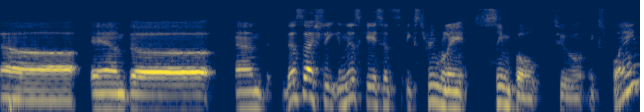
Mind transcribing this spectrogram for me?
Uh, and uh, and this actually, in this case, it's extremely simple to explain.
